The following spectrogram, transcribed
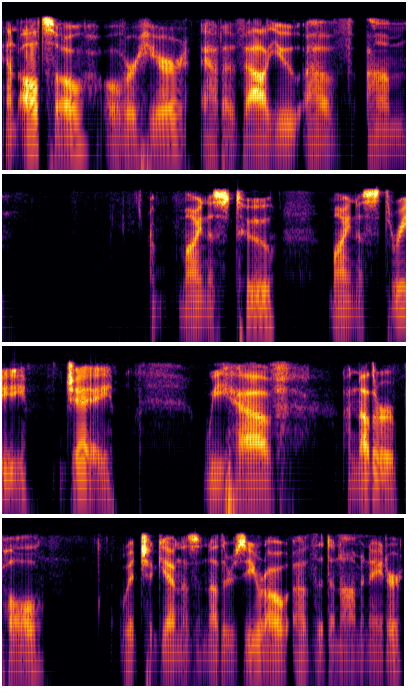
And also, over here at a value of um, minus 2 minus 3, j, we have another pole, which again is another 0 of the denominator.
